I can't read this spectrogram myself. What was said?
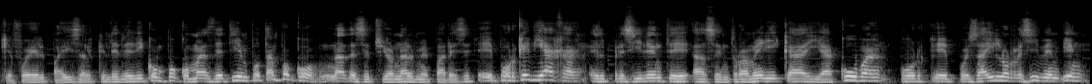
que fue el país al que le dedicó un poco más de tiempo, tampoco nada excepcional me parece. ¿Por qué viaja el presidente a Centroamérica y a Cuba? Porque pues ahí lo reciben bien.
